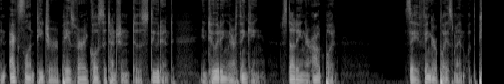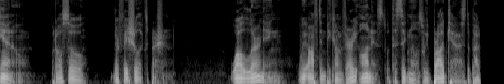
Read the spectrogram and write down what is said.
An excellent teacher pays very close attention to the student, intuiting their thinking, studying their output, say finger placement with the piano, but also their facial expression. While learning, we often become very honest with the signals we broadcast about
